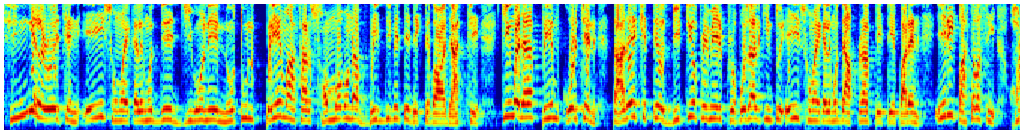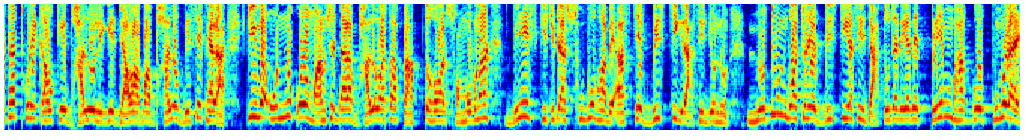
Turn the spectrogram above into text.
সিঙ্গেল রয়েছেন, এই সময়কালের মধ্যে জীবনে নতুন প্রেম আসার সম্ভাবনা বৃদ্ধি পেতে দেখতে পাওয়া যাচ্ছে। কিংবা যারা প্রেম করছেন, তাদের ক্ষেত্রেও দ্বিতীয় প্রেমের প্রপোজাল কিন্তু এই সময়কালের মধ্যে আপনারা পেতে পারেন। এরই পাশাপাশি হঠাৎ করে কাউকে ভালো লেগে যাওয়া বা ভালোবেসে ফেলা কিংবা অন্য কোনো মানুষের দ্বারা ভালোবাসা প্রাপ্ত হওয়ার সম্ভাবনা বেশ কিছুটা শুভভাবে আসছে বৃষ্টিক রাশির জন্য। নতুন বছরে বৃশ্চিক রাশির জাতক জাতিকাদের প্রেম ভাগ্য পুনরায়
